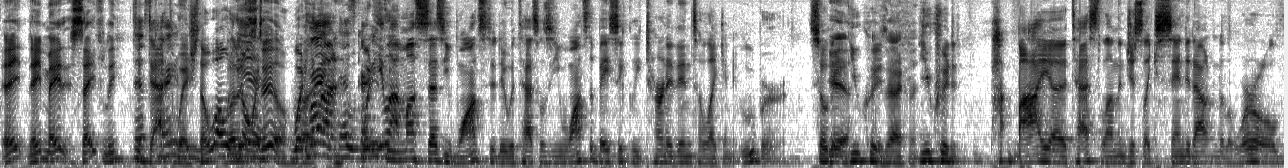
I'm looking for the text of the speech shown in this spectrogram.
They they made it safely. It's a That's death crazy. wish, though. Oh, But you know, still, what, right. Elon, what. Elon Musk says he wants to do with Tesla is he wants to basically turn it into like an Uber, so that Yeah, you could exactly. you could p- buy a Tesla and then just like send it out into the world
